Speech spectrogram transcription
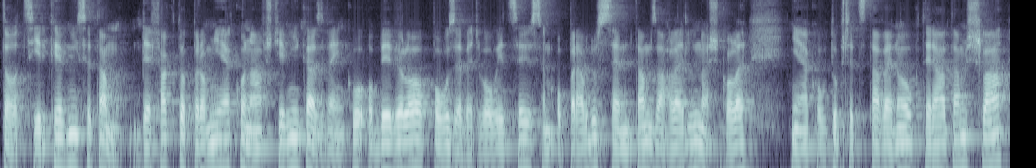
To církevní se tam de facto pro mě jako návštěvníka zvenku objevilo pouze ve dvou věci, že jsem opravdu sem tam zahlédl na škole nějakou tu představenou, která tam šla.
